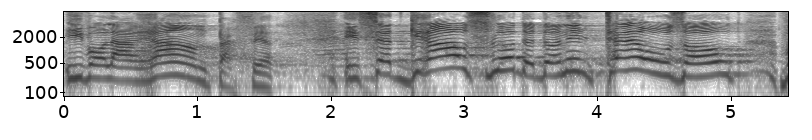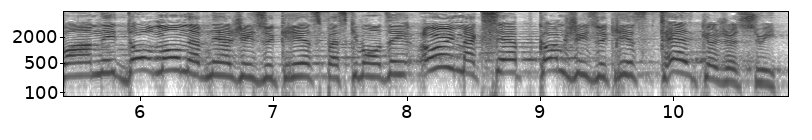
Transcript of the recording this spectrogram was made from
Il va la rendre parfaite. Et cette grâce-là de donner le temps aux autres va amener d'autres mondes à venir à Jésus-Christ parce qu'ils vont dire, eux, ils m'acceptent comme Jésus-Christ tel que je suis.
